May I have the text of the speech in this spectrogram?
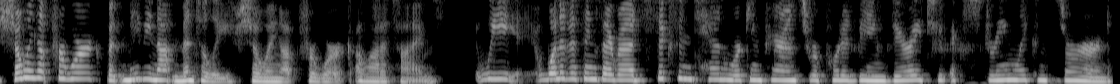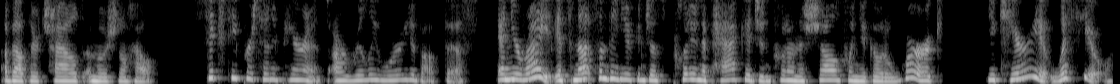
showing up for work, but maybe not mentally showing up for work a lot of times. We, one of the things I read, six in 10 working parents reported being very to extremely concerned about their child's emotional health. 60% of parents are really worried about this. And you're right, it's not something you can just put in a package and put on the shelf when you go to work. You carry it with you.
